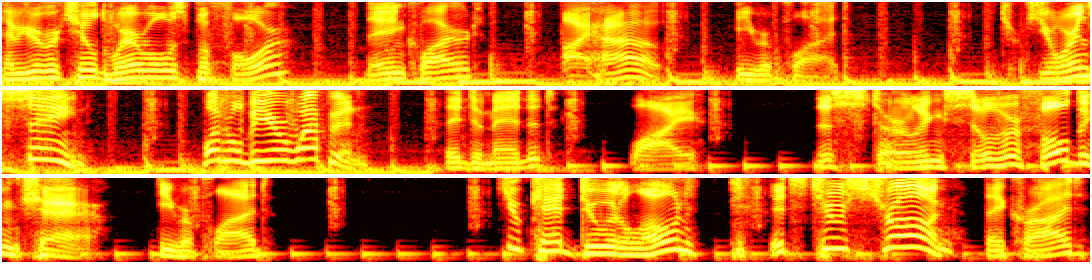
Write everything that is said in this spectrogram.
Have you ever killed werewolves before? They inquired. I have, he replied. You're insane! What will be your weapon? They demanded. Why, this sterling silver folding chair, he replied. You can't do it alone! It's too strong! They cried.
